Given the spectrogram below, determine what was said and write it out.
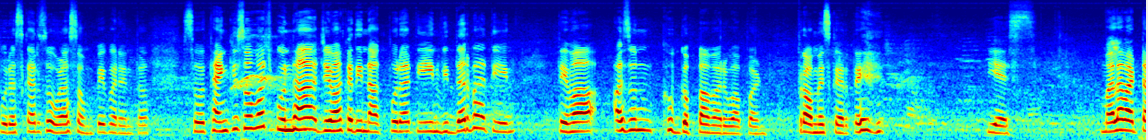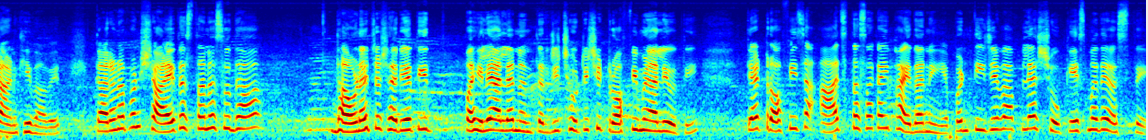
पुरस्कार सोहळा संपेपर्यंत. सो थँक्यू सो मच पुन्हा जेव्हा कधी नागपुरात येईन विदर्भात येईन तेव्हा अजून खूप गप्पा मारू आपण. प्रॉमिस करते. येस मला वाटतं आणखी व्हावेत. कारण आपण शाळेत असताना सुद्धा धावण्याच्या शर्यतीत पहिले आल्यानंतर जी छोटीशी ट्रॉफी मिळाली होती त्या ट्रॉफीचा आज तसा काही फायदा नाही आहे पण ती जेव्हा आपल्या शोकेसमध्ये असते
